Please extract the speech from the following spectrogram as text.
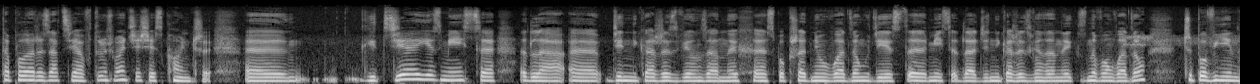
ta polaryzacja w którymś momencie się skończy? Gdzie jest miejsce dla dziennikarzy związanych z poprzednią władzą? Gdzie jest miejsce dla dziennikarzy związanych z nową władzą? Czy powinien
